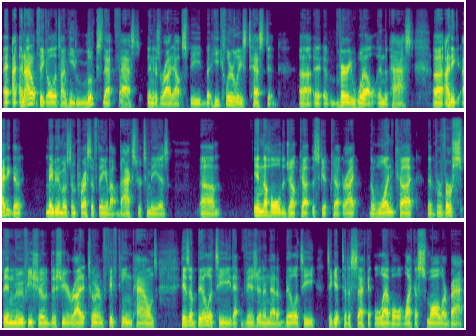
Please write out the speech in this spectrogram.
and I don't think all the time he looks that fast in his ride out speed, but he clearly is tested uh, very well in the past. Uh, I think I think the maybe the most impressive thing about Baxter to me is um, in the hole, the jump cut, the skip cut, right? The one cut, the reverse spin move he showed this year, right at 215 pounds. His ability, that vision, and that ability to get to the second level like a smaller back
